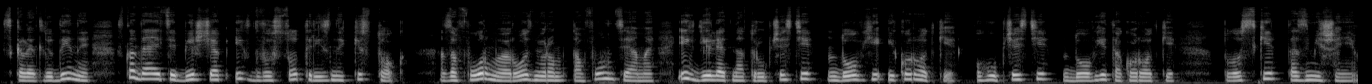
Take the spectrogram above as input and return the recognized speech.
Скелет людини складається більш як із 200 різних кісток. За формою, розміром та функціями їх ділять на трубчасті, довгі і короткі, губчасті, довгі та короткі, плоскі та змішані.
